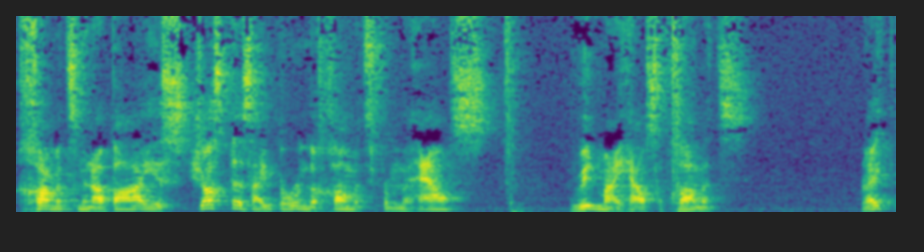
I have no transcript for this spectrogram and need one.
chametz min abayis, just as I burn the chametz from the house, rid my house of chametz, right?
